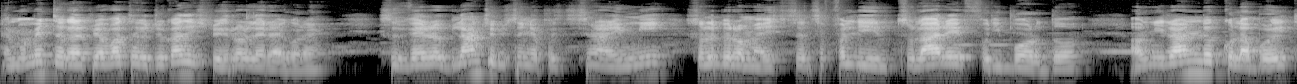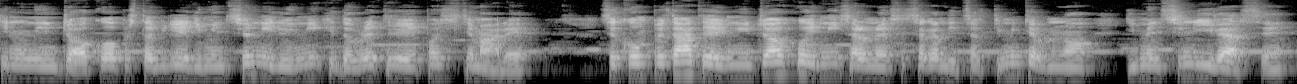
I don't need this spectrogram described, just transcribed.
Nel momento che è la prima volta che giocate vi spiegherò le regole. Sul vero bilancio bisogna posizionare Mi sull'albero maestro senza farli ruzzolare fuori bordo. A ogni round collaborate in un minigioco per stabilire le dimensioni dei Mi che dovrete poi sistemare. Se completate il minigioco i Mi saranno della stessa grandezza, altrimenti avranno dimensioni diverse.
